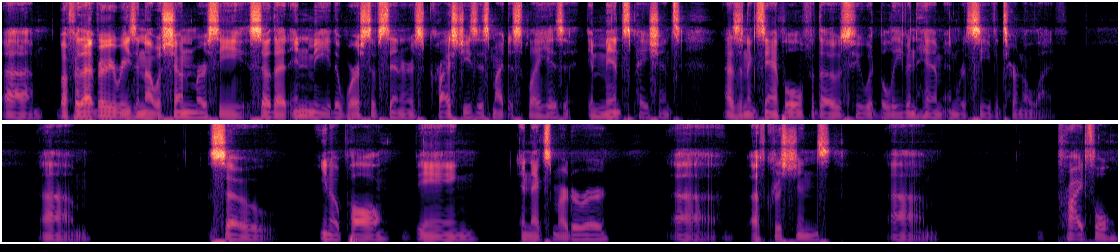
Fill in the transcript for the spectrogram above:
Um, but for that very reason, I was shown mercy, so that in me, the worst of sinners, Christ Jesus might display his immense patience as an example for those who would believe in him and receive eternal life. Um, so, you know, Paul being an ex murderer uh, of Christians, um, prideful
